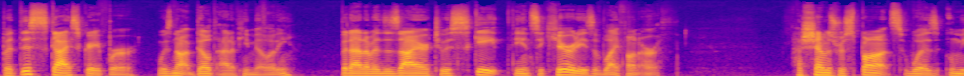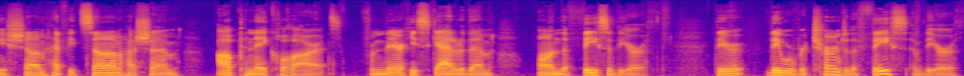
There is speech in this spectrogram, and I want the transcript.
But this skyscraper was not built out of humility, but out of a desire to escape the insecurities of life on earth. Hashem's response was Umisham hefitzam Hashem al pnei kol. From there he scattered them on the face of the earth. They were, they were returned to the face of the earth,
